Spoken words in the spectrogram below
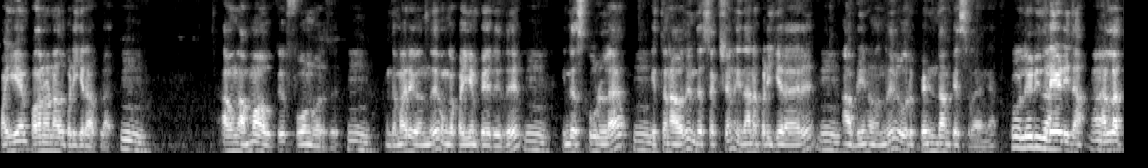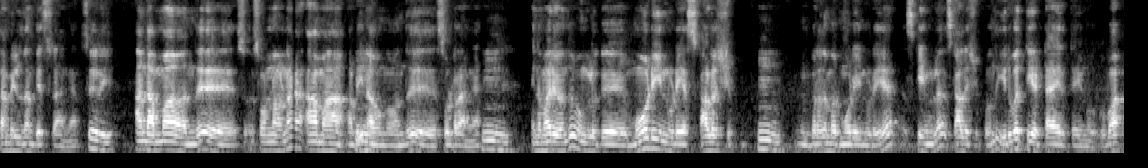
பையன் பதினொன்னாவது படிக்கிறாப்புல. ம். அவங்க அம்மாவுக்கு ஃபோன் வருது. இந்த மாதிரி வந்து உங்க பையன் பேர் இது. இந்த ஸ்கூல்ல இத்தனாவது இந்த செக்ஷன் இதான படிக்கிறாரு அப்படின்னு வந்து ஒரு பெண் தான் பேசுறாங்க. லேடி தான். நல்லா தமிழ் தான் பேசுறாங்க. சரி. அந்த அம்மா வந்து சொன்னோன்னே ஆமா அப்படின்னு அவங்க வந்து சொல்றாங்க. இந்த மாதிரி வந்து உங்களுக்கு மோடியினுடைய ஸ்காலர்ஷிப் பிரதமர் மோடியினுடைய ஸ்கீம்ல ஸ்காலர்ஷிப் வந்து இருபத்தி எட்டாயிரத்தி ஐநூறு ரூபாய்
